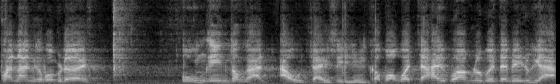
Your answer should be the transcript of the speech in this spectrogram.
พนันกับผมเลยอุ้งอิงต้องการเอาใจสีจิ้นผิงเขาบอกว่าจะให้ความร่วมมือเต็มที่ทุกอย่าง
